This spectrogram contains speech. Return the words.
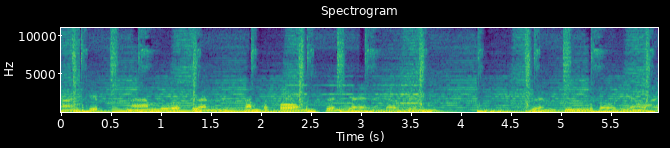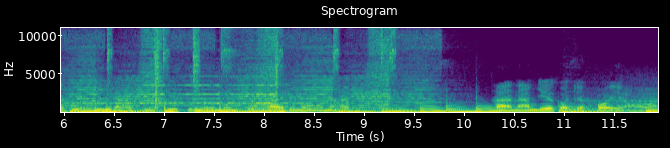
อ่างเก็บน้ำหรือว่าเขื่อนลำตะกองเขื่อนใหญ่นะครับ เป็นเขื่อนที่เราเลี้ยงหลายพื้นที่นะครับสีคิ้วสูงเนินนนสูงไล่ไปนู่นนะครับ ถ้าน้ำเยอะก็จะปล่อยออก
